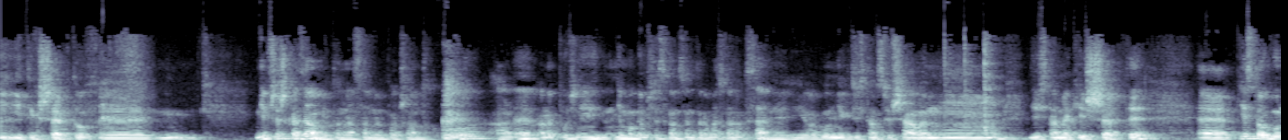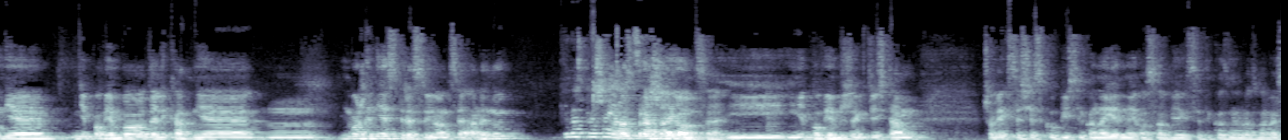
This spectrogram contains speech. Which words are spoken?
i, i tych szeptów. Yy, nie przeszkadzało mi to na samym początku, ale, ale później nie mogłem się skoncentrować na Roxanie i ogólnie gdzieś tam słyszałem mm, gdzieś tam jakieś szepty. E, Jest to ogólnie, nie powiem, bo delikatnie, mm, może nie stresujące, ale no Rozpraszające. rozpraszające I, i nie powiem, że gdzieś tam człowiek chce się skupić tylko na jednej osobie, chce tylko z nią rozmawiać,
